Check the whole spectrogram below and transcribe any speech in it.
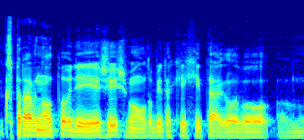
Správna odpoveď je Ježiš, mohol to byť taký chyták, lebo um,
